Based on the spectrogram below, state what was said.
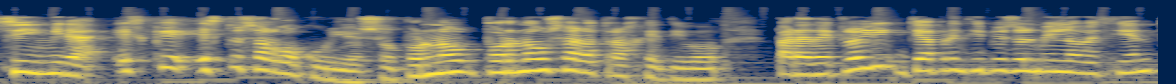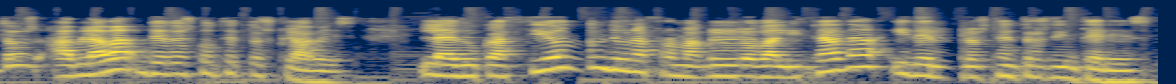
Sí, mira, es que esto es algo curioso, por no, por no usar otro adjetivo. Para De Crowley, ya a principios del 1900 hablaba de dos conceptos claves, la educación de una forma globalizada y de los centros de interés.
